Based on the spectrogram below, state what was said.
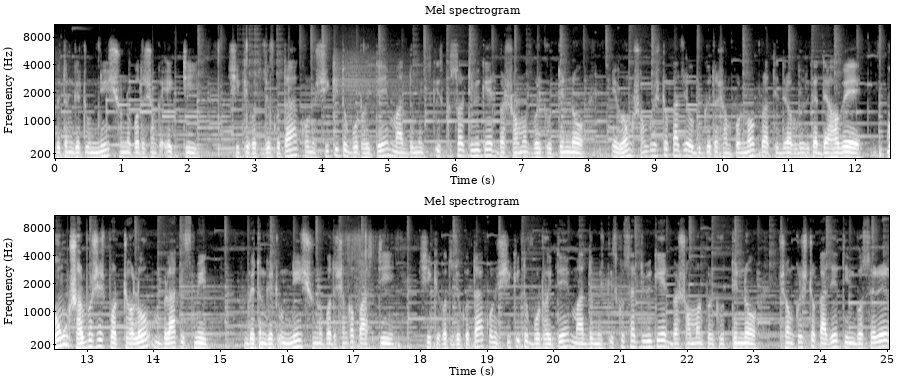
বেতন গেট উনিশ, শূন্য পদের সংখ্যা একটি। শিক্ষাগত যোগ্যতা, কোনো শিক্ষিত বোর্ড হইতে মাধ্যমিক স্কুল সার্টিফিকেট বা সম্মান পরীক্ষা উত্তীর্ণ এবং সংশ্লিষ্ট কাজে অভিজ্ঞতা সম্পন্ন প্রার্থীদের অগ্রাধিকার দেওয়া হবে। এবং সর্বশেষ পদটি হলো ব্ল্যাক স্মিথ বেতন গেট উনিশ, শূন্য পদের সংখ্যা পাঁচটি। শিক্ষাগত যোগ্যতা, কোনো শিক্ষিত বোর্ড হইতে মাধ্যমিক স্কুল সার্টিফিকেট বা সম্মান পরীক্ষা উত্তীর্ণ। সংশ্লিষ্ট কাজে তিন বছরের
